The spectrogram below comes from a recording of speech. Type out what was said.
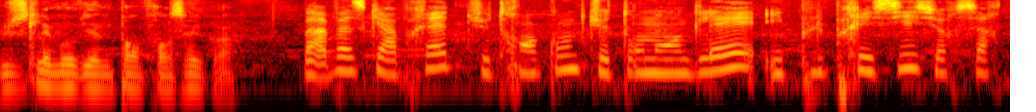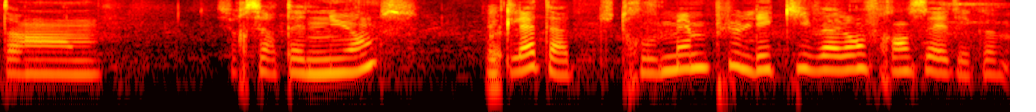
juste les mots viennent pas en français quoi. Bah, parce qu'après, tu te rends compte que ton anglais est plus précis sur, certains, sur certaines nuances. Et que là, tu trouves même plus l'équivalent français. Tu es comme,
